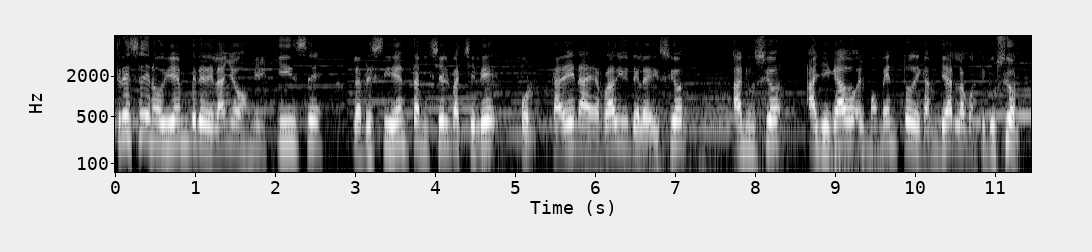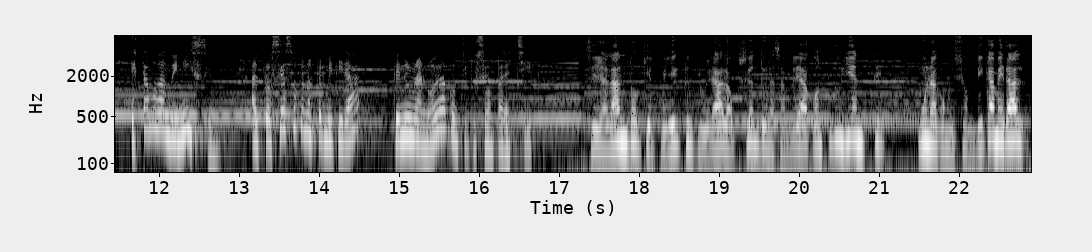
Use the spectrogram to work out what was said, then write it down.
13 de noviembre del año 2015, la presidenta Michelle Bachelet, por cadena de radio y televisión, anunció ha llegado el momento de cambiar la Constitución. Estamos dando inicio al proceso que nos permitirá tener una nueva Constitución para Chile. Señalando que el proyecto incluirá la opción de una asamblea constituyente, una comisión bicameral,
